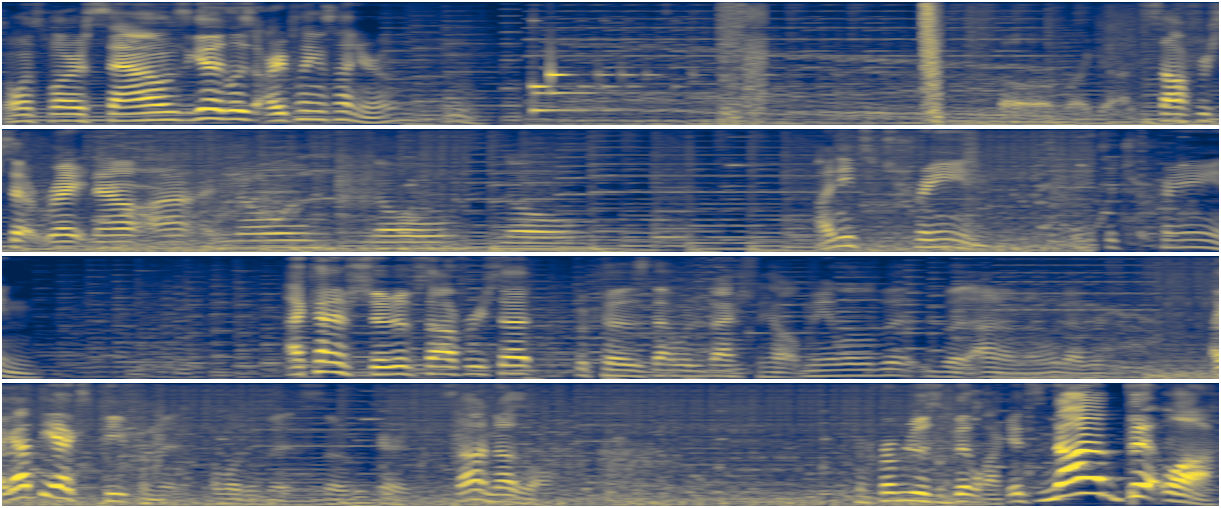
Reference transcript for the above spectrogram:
No one spoiler sounds good. Liz, are you playing this on your own? Ooh. Oh my god. Soft reset right now. I no, no, no. I need to train. I need to train. I kind of should have soft reset because that would have actually helped me a little bit, but I don't know, whatever. I got the XP from it a little bit, so who cares? It's not a Nuzlocke. Confirmed it was a Bitlock. It's not a Bitlock!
